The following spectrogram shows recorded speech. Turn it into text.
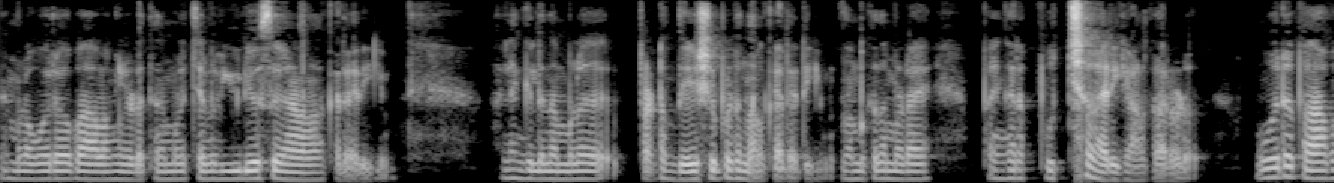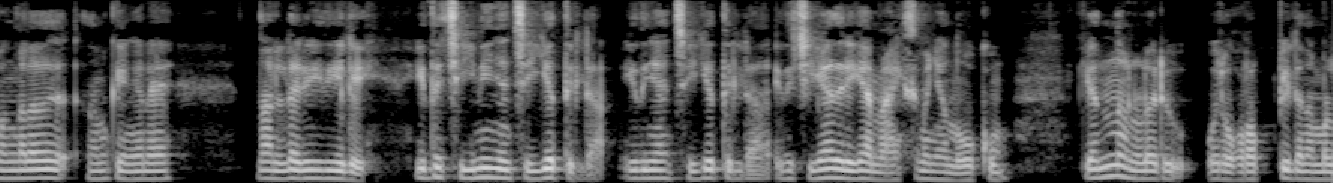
നമ്മൾ ഓരോ പാപങ്ങളെടുത്ത് നമ്മൾ ചില വീഡിയോസ് കാണുന്ന ആൾക്കാരായിരിക്കും. അല്ലെങ്കിൽ നമ്മൾ പെട്ടെന്ന് ദേഷ്യപ്പെടുന്ന ആൾക്കാരായിരിക്കും. നമുക്ക് നമ്മുടെ ഭയങ്കര പുച്ഛമായിരിക്കും ആൾക്കാരോട്. ഓരോ പാപങ്ങൾ നമുക്കിങ്ങനെ നല്ല രീതിയിൽ ഇത് ഇനി ഞാൻ ചെയ്യത്തില്ല ഇത് ഞാൻ ചെയ്യത്തില്ല ഇത് ചെയ്യാതിരിക്കാൻ മാക്സിമം ഞാൻ നോക്കും എന്നുള്ളൊരു ഒരു ഉറപ്പിൽ നമ്മൾ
